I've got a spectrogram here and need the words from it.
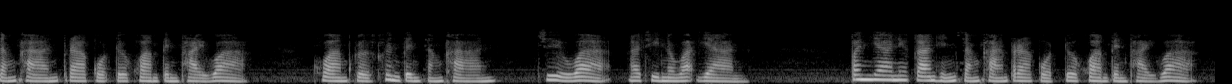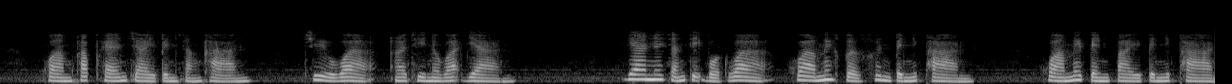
สังขารปรากฏโดยความเป็นภัยว่า ความเกิดขึ้นเป็นสังขาร ชื่อว่าอาทินวญาณ ปัญญาในการเห็นสังขารปรากฏโดยความเป็นภัยว่า ความคับแค้นใจเป็นสังขาร ชื่อว่าอาทินวญาณญาณในสันติบทว่าความไม่เกิดขึ้นเป็นนิพพาน ความไม่เป็นไปเป็นนิพพาน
